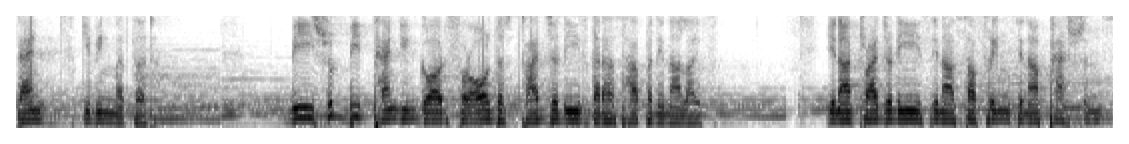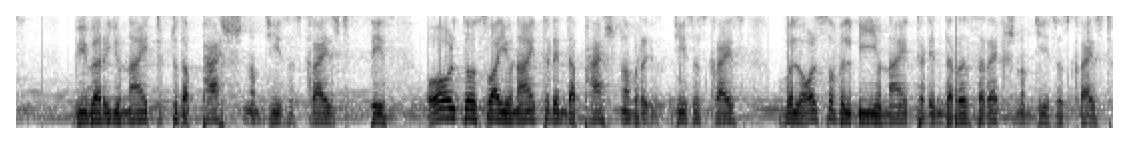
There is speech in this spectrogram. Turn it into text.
thanksgiving method. We should be thanking God for all the tragedies that has happened in our life. In our tragedies, in our sufferings, in our passions, we were united to the passion of Jesus Christ. These all those who are united in the passion of Jesus Christ will also will be united in the resurrection of Jesus Christ.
